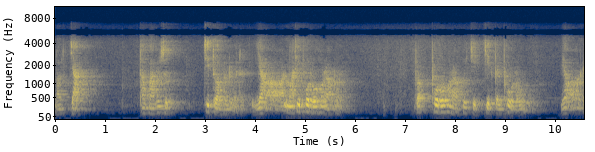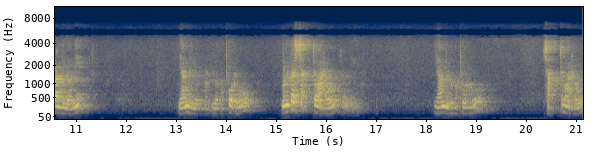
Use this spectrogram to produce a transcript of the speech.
เราจับทำความรู้สึกที่ตัวมันเลยย้อนมาที่ผู้รู้ของเราด้วยเพราะผู้รู้ของเราคือจิตจิตเป็นผู้รู้ย้อนเรามาอยู่นี้ย้อนมาอยู่อยู่กับผู้รู้ มันก็สักตัวรู้ตัวนี้ย้อนมาดูกับผู้รู้สักตัวรู้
